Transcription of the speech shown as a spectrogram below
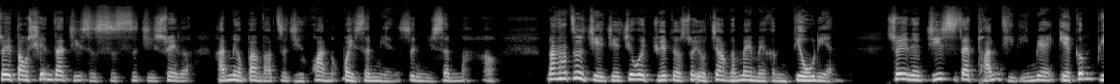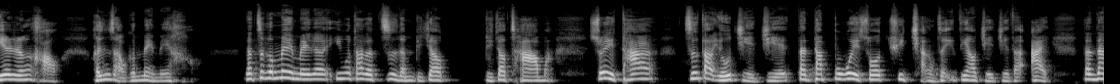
所以到现在即使是十几岁了，还没有办法自己换卫生棉，是女生嘛啊？那她这姐姐就会觉得说有这样的妹妹很丢脸，所以呢，即使在团体里面也跟别人好，很少跟妹妹好。那这个妹妹呢，因为她的智能比较。比较差嘛，所以他知道有姐姐，但他不会说去抢着一定要姐姐的爱，但他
